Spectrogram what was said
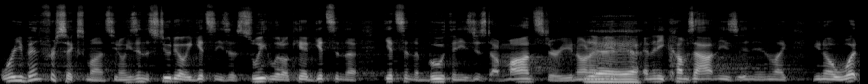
where you been for six months you know he's in the studio he gets he's a sweet little kid gets in the gets in the booth and he's just a monster you know what Yeah, i mean yeah. and then he comes out and he's in, in like you know what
